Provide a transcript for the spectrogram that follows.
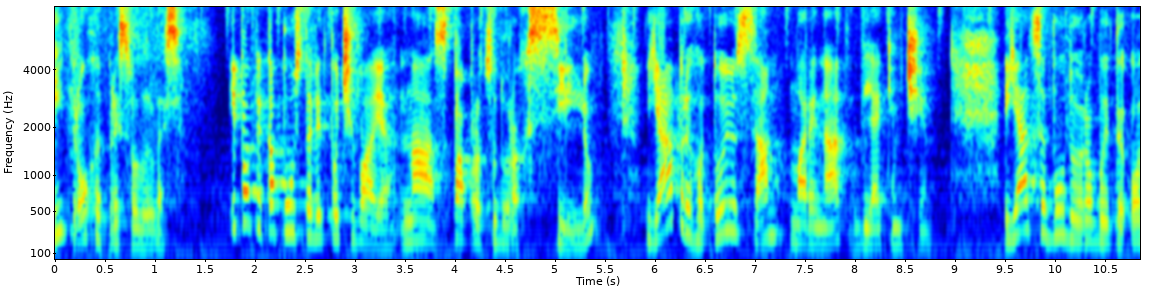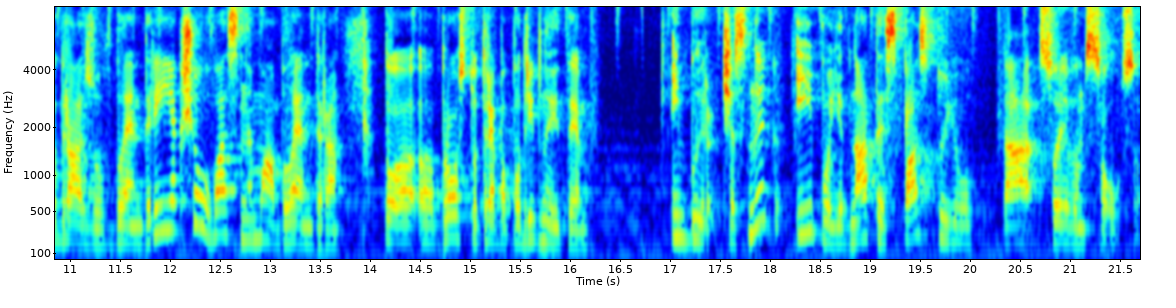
І трохи присолилася. І поки капуста відпочиває на спа-процедурах з сіллю, я приготую сам маринад для кімчі. Я це буду робити одразу в блендері. Якщо у вас нема блендера, то е, просто треба подрібнити імбир, чесник і поєднати з пастою та соєвим соусом.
